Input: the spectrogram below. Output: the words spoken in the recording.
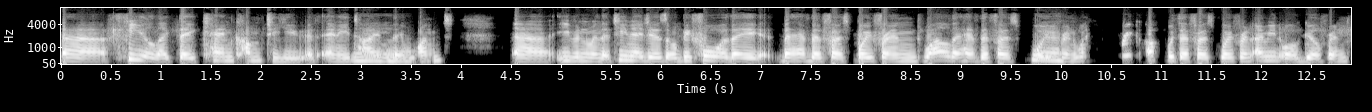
uh, feel like they can come to you at any time they Mm. want uh, even when they're teenagers or before they they have their first boyfriend while they have their first Yeah. boyfriend when they break up with their first boyfriend i mean or girlfriend.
